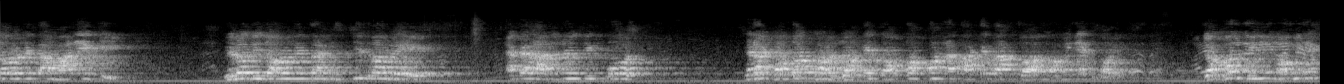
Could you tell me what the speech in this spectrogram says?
দলনেতা মানে কি? বিরোধী দলনেতা নিশ্চিতভাবে একটা রাজনৈতিক পোস্ট। সেটা কতক্ষণ যত ততক্ষণ না তাকে তার দল নমিনেট করে। যখন তিনি নমিনেট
